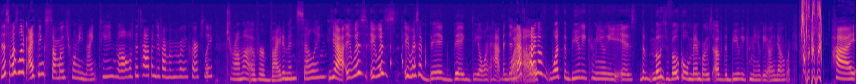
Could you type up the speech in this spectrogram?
this was like I think summer 2019 when all of this happened, if I'm remembering correctly. Drama over vitamin selling? Yeah, it was it was it was a big big deal when it happened, and that's kind of what the beauty community is. The most vocal members of the beauty community are known for. Hi,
